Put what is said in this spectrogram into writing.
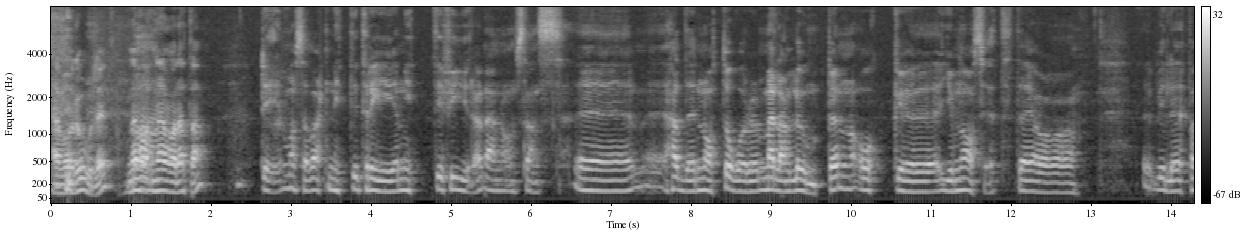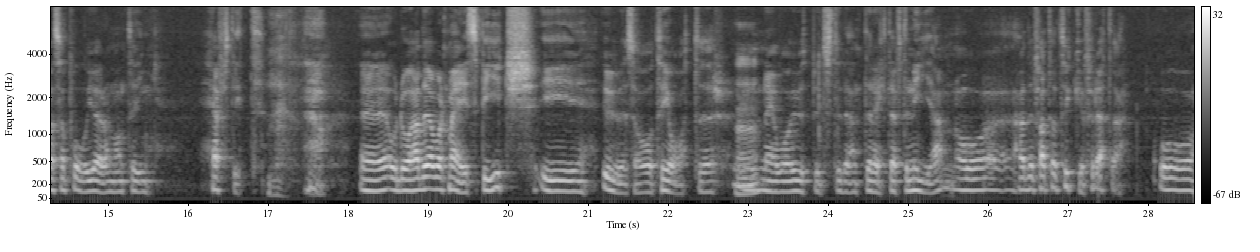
Det var roligt. När, var- när var detta? Det måste ha varit 93, 94 där någonstans. Eh, hade något år mellan lumpen och eh, gymnasiet. Där jag ville passa på att göra någonting häftigt. Eh, och då hade jag varit med i speech i USA och teater. Mm. När jag var utbytesstudent direkt efter nian. Och hade fattat tycke för detta. Och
